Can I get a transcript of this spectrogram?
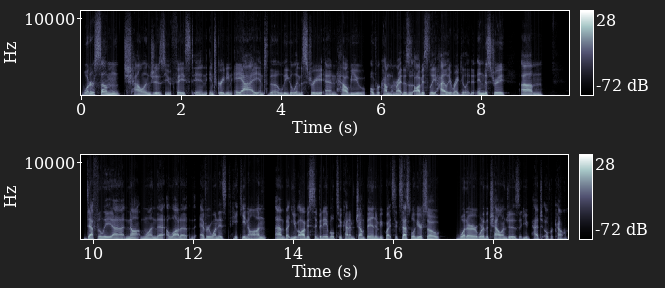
What are some challenges you faced in integrating AI into the legal industry, and how have you overcome them? Right, this is obviously a highly regulated industry. Um, definitely uh, not one that a lot of everyone is taking on, um, but you've obviously been able to kind of jump in and be quite successful here. So, what are what are the challenges that you've had to overcome?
